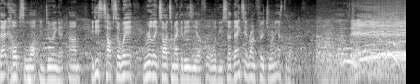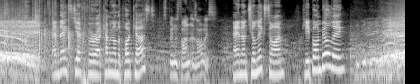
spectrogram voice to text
That helps a lot in doing it. Um, it is tough, so we're really excited to make it easier for all of you. So thanks everyone for joining us today. And thanks, Jeff, for uh, coming on the podcast. It's been as fun as always. And until next time, keep on building.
